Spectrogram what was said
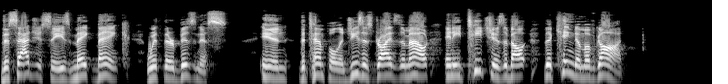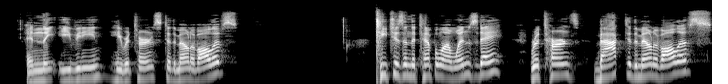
the Sadducees, make bank with their business in the temple. And Jesus drives them out and he teaches about the kingdom of God. In the evening, he returns to the Mount of Olives, teaches in the temple on Wednesday, returns back to the Mount of Olives,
